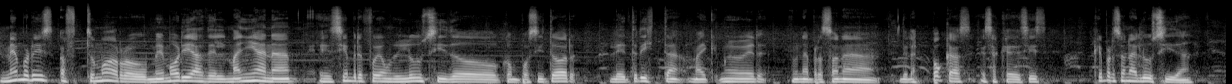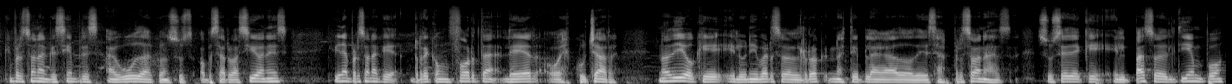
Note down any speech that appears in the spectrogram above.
Memories of Tomorrow, Memorias del Mañana, eh, siempre fue un lúcido compositor, letrista, Mike Muir, una persona de las pocas, esas que decís, qué persona lúcida, qué persona que siempre es aguda con sus observaciones y una persona que reconforta leer o escuchar. No digo que el universo del rock no esté plagado de esas personas, sucede que el paso del tiempo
